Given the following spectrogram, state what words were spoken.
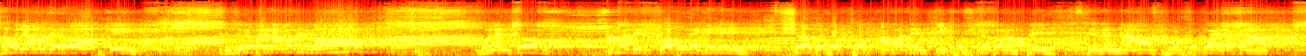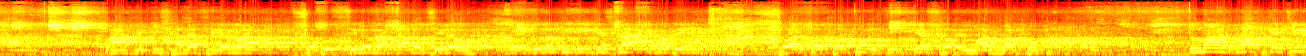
তাহলে কি দুজনে বলেন আমাদের রব। বলেন তো, আমাদের কবরে গেলে সর্বপ্রথম আমাদের কি প্রশ্ন করা হবে? যে নামাজ পড়ছো কয় রাকাত? কি সাদা ছিল না, সবুজ ছিল না, কালো ছিল। এগুলো কি জিজ্ঞেস করা আগে হবে? সর্বপ্রথম জিজ্ঞেস হবে, মার রব তোমার রবকে ছিল।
